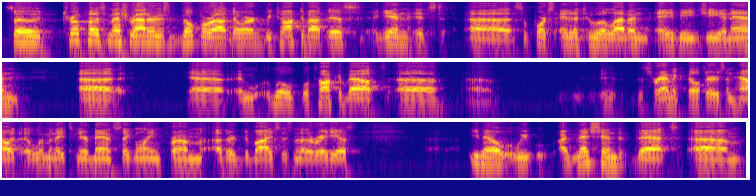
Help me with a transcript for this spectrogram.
So Tropos mesh routers built for outdoor. We talked about this. Again, it uh, supports 802.11, A, B, G, and N. and we'll we'll talk about the ceramic filters and how it eliminates near-band signaling from other devices and other radios. You know, we I mentioned that, um,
